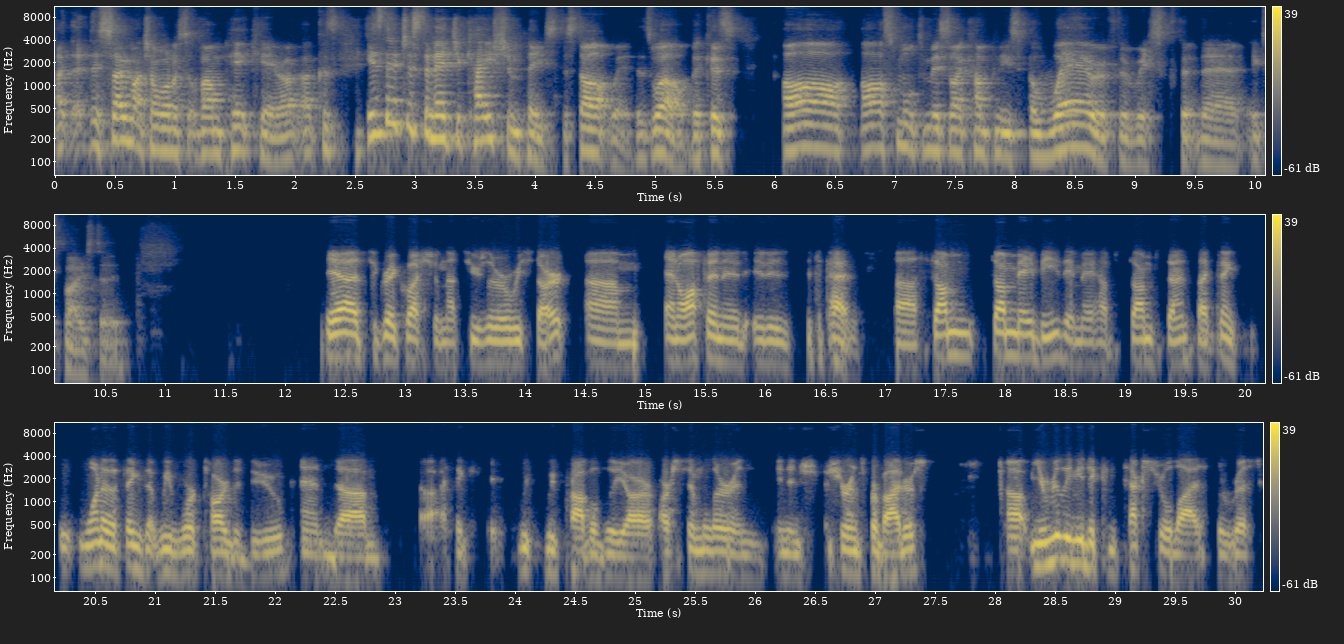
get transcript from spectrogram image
I, there's so much I want to sort of unpick here because is there just an education piece to start with as well? Because are are small to mid-sized companies aware of the risk that they're exposed to? Yeah, it's a great question. That's usually where we start, um, and often it, it is it depends. Uh, some some may be they may have some sense. I think one of the things that we've worked hard to do, and um, uh, I think we, we probably are, are similar in, in insurance providers. Uh, you really need to contextualize the risk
